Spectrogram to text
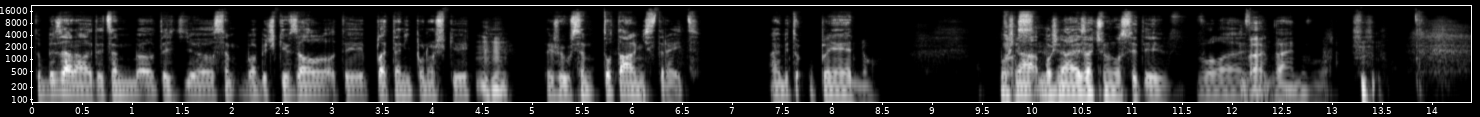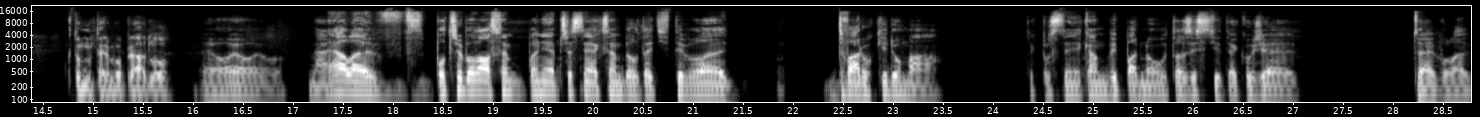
to bizar, ale teď jsem, teď eh, jsem u babičky vzal ty pletený ponožky, Mhm. takže už jsem totální straight a je mi to úplně jedno. Možná, Asi. možná je začnu nosit i vole, Ven. ven vole. K tomu termoprádlo. Jo, jo, jo. Ne, ale potřeboval jsem úplně přesně, jak jsem byl teď ty vole dva roky doma, tak prostě někam vypadnout a zjistit, jako že to je, vole,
